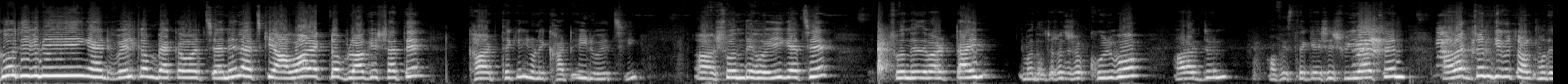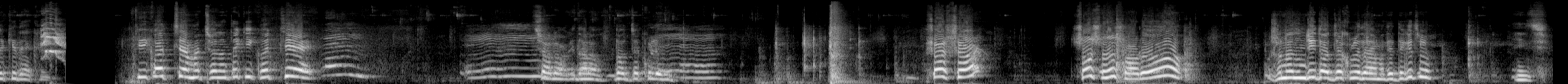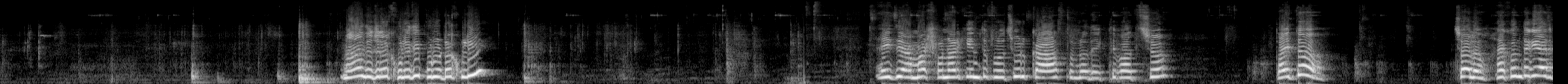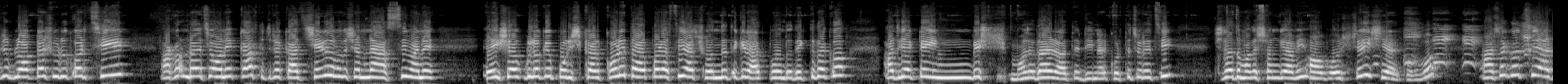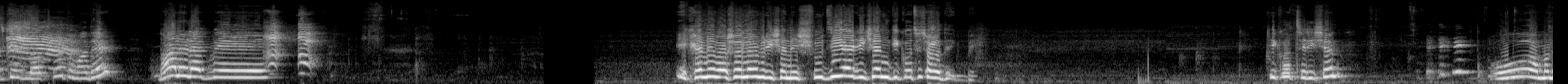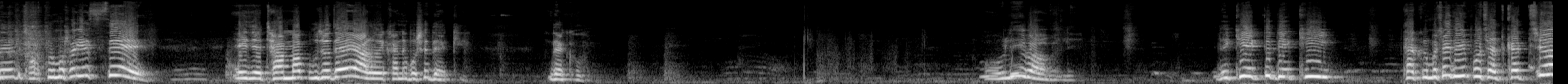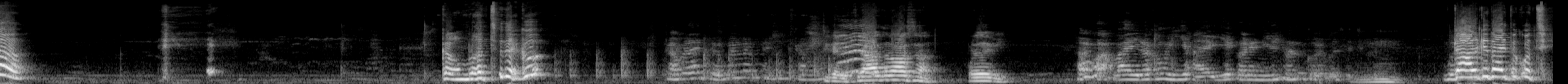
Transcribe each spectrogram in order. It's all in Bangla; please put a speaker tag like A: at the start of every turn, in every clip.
A: Good evening and welcome back our channel আজকে আবার একটা ব্লগের সাথে খাট থেকেই মানে খাটেই রয়েছি। সন্ধে হয়েই গেছে। সন্ধে দেওয়ার টাইম এবার দরজা টরজা সব খুলবো। আর একজন অফিস থেকে এসে শুয়ে আছেন। আর একজন কি করছে? আমাদেরকে দেখে কি করছে? আমার ছোনাতে কি করছে? চলো আগে দাঁড়াও, দরজা খুলে দিই সর সর। সর সর, সরো। সোনা যেই দরজা খুলে দেয় আমাদের, দেখেছ? এই যে। না, দরজাটা খুলে দিই, পুরোটা খুলি। এই যে আমার সোনার কিন্তু প্রচুর কাজ, তোমরা দেখতে পাচ্ছ। তাই তো? চলো, এখন থেকে আজকে ব্লগটা শুরু করছি। এখন রয়েছে অনেক কাজ, কিছুটা কাজ ছেড়ে তোমাদের সামনে আসছি। মানে এই সবগুলোকে পরিষ্কার করে তারপর আসছি আর সন্ধ্যে থেকে রাত পর্যন্ত দেখতে থাকো। আজকে একটা বেশ মজাদার রাতে ডিনার করতে চলেছি। সেটা তোমাদের সঙ্গে আমি অবশ্যই শেয়ার করব। আশা করছি আজকের ব্লগটা তোমাদের ভালো লাগবে। এখানে বসালাম রিশানের সুজি আর রিশান কি করছে চলো দেখবে। কি করছে রিশান? ও, আমাদের ঠাকুর মশাই এসছে। এই যে ঠাম্মা পুজো দেয় আর ও এখানে বসে দেখে। দেখো। ওলে বাবালে। দেখি একটু দেখি। ঠাকুর মশাই তুমি প্রসাদ খাচ্ছ? কামড়াচ্ছে দেখো।
B: ঠিক আছে তুই ধরো আস না পড়ে যাবি।
C: বাবা এরকম ইয়ে ইয়ে করে নীলমণ করে বসেছে
A: কালকে তাই তো করছে।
